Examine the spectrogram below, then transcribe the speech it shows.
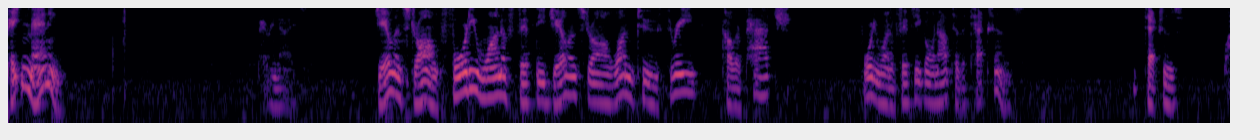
Peyton Manning. Very nice. Jaelen Strong, 41 of 50. Jaelen Strong, one, two, three color patch. 41 of 50 going out to the Texans. Texans, wow.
